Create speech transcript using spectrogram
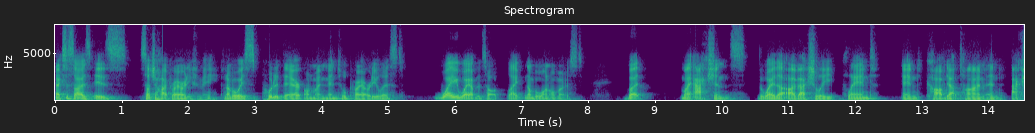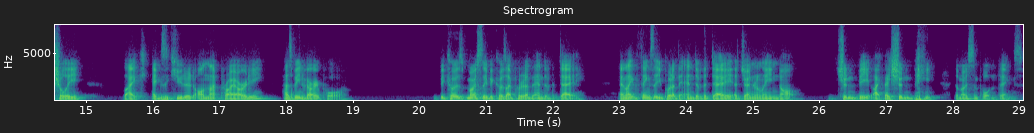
exercise is such a high priority for me. And I've always put it there on my mental priority list, way, way up the top, like number one almost. But my actions, the way that I've actually planned and carved out time and actually like executed on that priority has been very poor. Because mostly because I put it at the end of the day. And like the things that you put at the end of the day are generally not shouldn't be like they shouldn't be the most important things.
